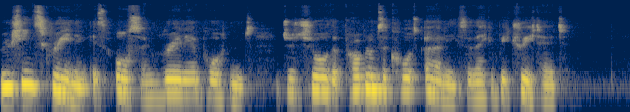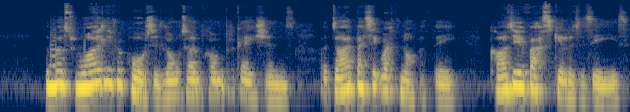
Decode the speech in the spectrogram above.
Routine screening is also really important to ensure that problems are caught early so they can be treated. The most widely reported long term complications are diabetic retinopathy, cardiovascular disease,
